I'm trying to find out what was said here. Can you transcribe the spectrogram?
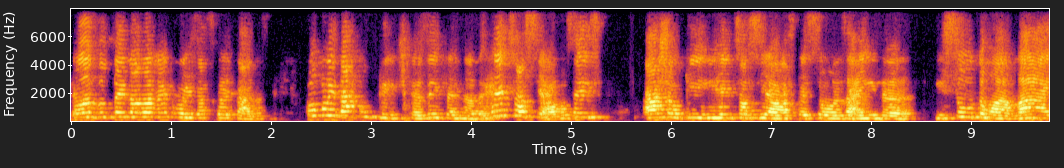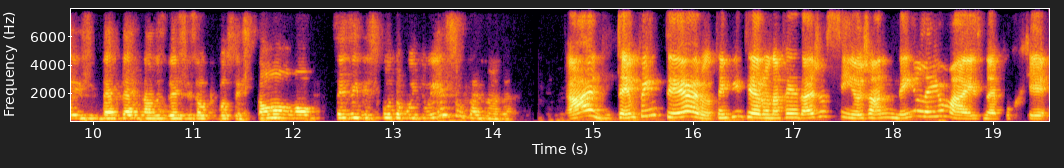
Elas não têm nada a ver com isso, as coitadas. Como lidar com críticas, hein, Fernanda? Rede social, vocês acham que em rede social as pessoas ainda insultam a mais determinadas decisões que vocês tomam? Vocês ainda escutam muito isso, Fernanda? Ah, o tempo inteiro, o tempo inteiro. Na verdade, assim, eu já nem leio mais, né? Porque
